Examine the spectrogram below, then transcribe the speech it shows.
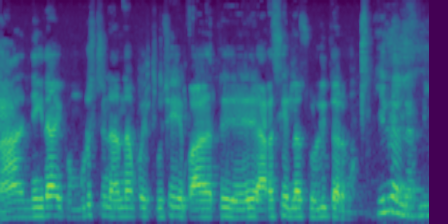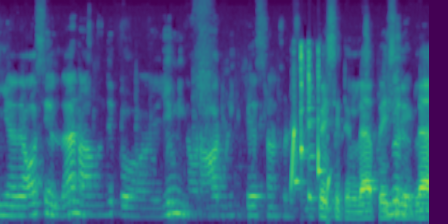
நான் இன்னைக்கு தான் இப்ப முடிச்சுட்டு நான் தான் போய் புஷியை பார்த்து அரசியல்லாம் சொல்லி தரணும். இல்ல இல்ல நீங்க அது அவசியம் இல்ல. நான் வந்து இப்போ ஈவினிங் ஒரு ஆறு மணிக்கு பேசலாம்னு சொல்லி பேசிட்டீங்களா? பேசுறீங்களா?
